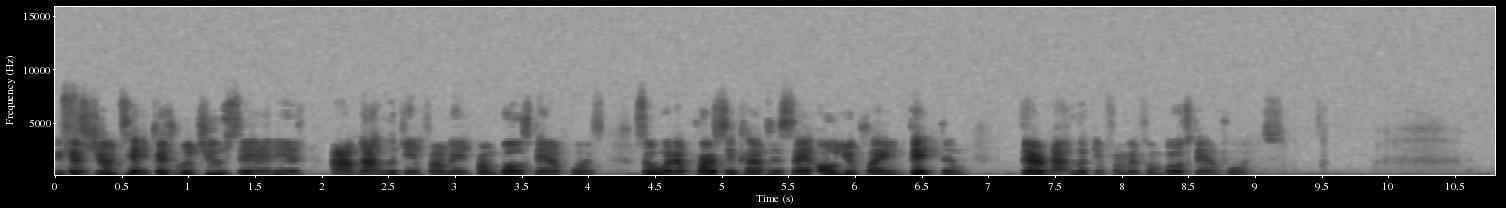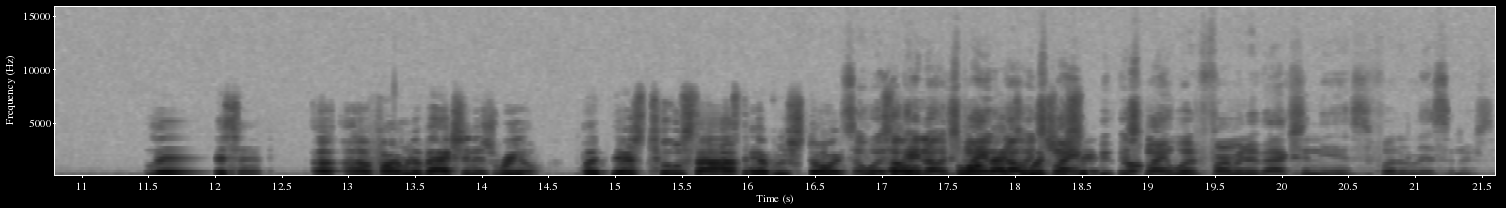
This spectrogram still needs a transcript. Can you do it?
Because you're because t- what you said is I'm not looking from it from both standpoints. So when a person comes and say, "Oh, you're playing victim," they're not looking from it from both standpoints. Listen, uh, affirmative action is real, but there's two sides to every story. So, what, so okay, no, explain, no, explain, said, explain what affirmative action is for the listeners.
